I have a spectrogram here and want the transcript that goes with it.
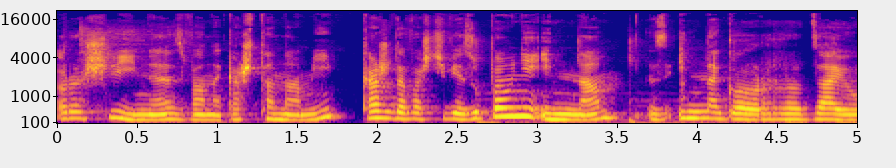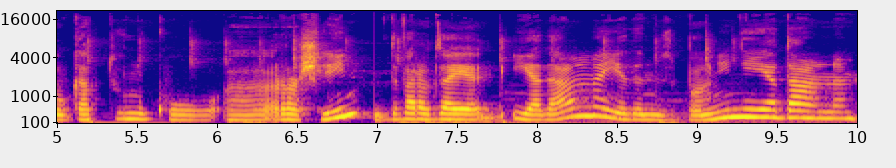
rośliny zwane kasztanami, każda właściwie zupełnie inna, z innego rodzaju gatunku e, roślin. Dwa rodzaje jadalne, jeden zupełnie niejadalny.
